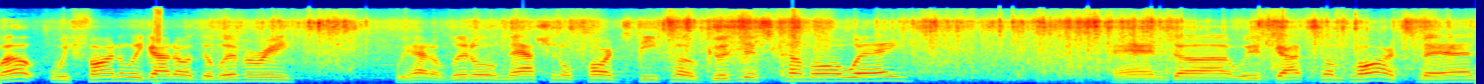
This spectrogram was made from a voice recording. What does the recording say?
Well, we finally got our delivery. We had a little National Parts Depot goodness come our way. And uh, we've got some parts, man.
